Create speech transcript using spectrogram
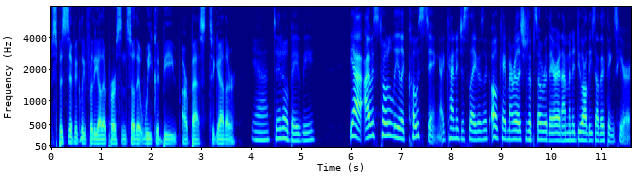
specifically for the other person so that we could be our best together Yeah, ditto, baby. Yeah, I was totally like coasting. I kind of just like, I was like, okay, my relationship's over there and I'm going to do all these other things here.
